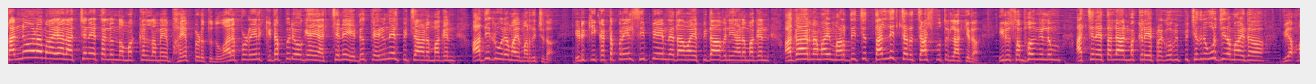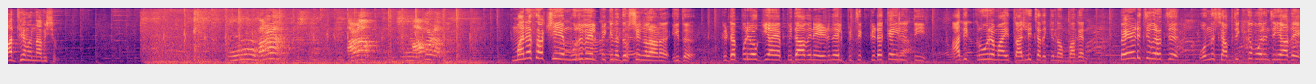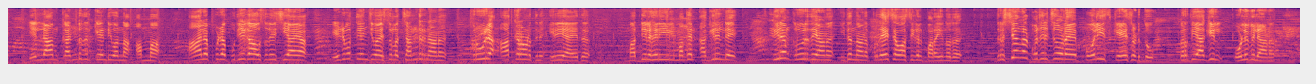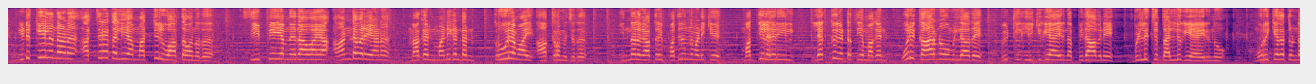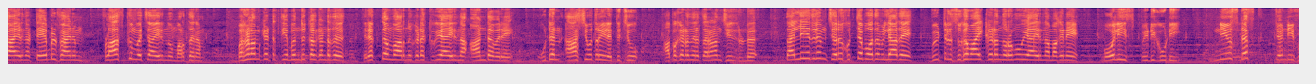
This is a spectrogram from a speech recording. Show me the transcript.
തന്നോളമായാൽ അച്ഛനെ തല്ലുന്ന മക്കൾ നമ്മെ ഭയപ്പെടുത്തുന്നു. ആലപ്പുഴയിൽ കിടപ്പ് രോഗിയായ അച്ഛനെ എടുത്തെഴുന്നേൽപ്പിച്ചാണ് മകൻ അതിക്രൂരമായി മർദ്ദിച്ചത്. ഇടുക്കി കട്ടപ്പനയിൽ സി പി ഐ എം നേതാവായ പിതാവിനെയാണ് മകൻ അകാരണമായി മർദ്ദിച്ച് തല്ലിച്ചതച്ച് ആശുപത്രിയിലാക്കിയത്. ഇരു സംഭവങ്ങളിലും അച്ഛനെ തല്ലാൻ മക്കളെ പ്രകോപിപ്പിച്ചതിന് ഊർജിതമായത് മധ്യമെന്ന ആവശ്യം മനസാക്ഷിയെ മുറിവേൽപ്പിക്കുന്ന ദൃശ്യങ്ങളാണ് ഇത്. കിടപ്പ് രോഗിയായ പിതാവിനെ എഴുന്നേൽപ്പിച്ച് കിടക്കയിലിരുത്തി അതിക്രൂരമായി തല്ലിച്ചതയ്ക്കുന്ന മകൻ. പേടിച്ച് വിറച്ച് ഒന്ന് ശബ്ദിക്കുക പോലും ചെയ്യാതെ എല്ലാം കണ്ടു നിൽക്കേണ്ടി വന്ന അമ്മ. ആലപ്പുഴ പുതിയകാവ് സ്വദേശിയായ എഴുപത്തിയഞ്ച് വയസ്സുള്ള ചന്ദ്രനാണ് ക്രൂര ആക്രമണത്തിന് ഇരയായത്. മദ്യലഹരിയിൽ മകൻ അഖിലിന്റെ സ്ഥിരം ക്രൂരതയാണ് ഇതെന്നാണ് പ്രദേശവാസികൾ പറയുന്നത്. ദൃശ്യങ്ങൾ പ്രചരിച്ചതോടെ പോലീസ് കേസെടുത്തു. പ്രതി അഖിൽ ഒളിവിലാണ്. ഇടുക്കിയിൽ നിന്നാണ് അച്ഛനെ തല്ലിയ മറ്റൊരു വാർത്ത വന്നത്. സി പി ഐ എം നേതാവായ ആണ്ടവരെയാണ് മകൻ മണികണ്ഠൻ ക്രൂരമായി ആക്രമിച്ചത്. ഇന്നലെ രാത്രി പതിനൊന്ന് മണിക്ക് മദ്യലഹരിയിൽ ലക്ക് കെട്ടെത്തിയ മകൻ ഒരു കാരണവുമില്ലാതെ വീട്ടിൽ ഇരിക്കുകയായിരുന്ന പിതാവിനെ വിളിച്ചു തല്ലുകയായിരുന്നു. മുറിക്കകത്തുണ്ടായിരുന്ന ടേബിൾ ഫാനും ഫ്ലാസ്കും വെച്ചായിരുന്നു മർദ്ദനം. ബഹളം കെട്ടെത്തിയ ബന്ധുക്കൾ കണ്ടത് രക്തം വാർന്നു കിടക്കുകയായിരുന്ന ആണ്ടവരെ ഉടൻ ആശുപത്രിയിൽ എത്തിച്ചു അപകടനില തരണം ചെയ്തിട്ടുണ്ട്. തല്ലിയതിലും ചെറു കുറ്റബോധമില്ലാതെ വീട്ടിൽ സുഖമായി കിടന്നുറങ്ങുകയായിരുന്ന മകനെ പോലീസ് പിടികൂടി. News desk twenty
